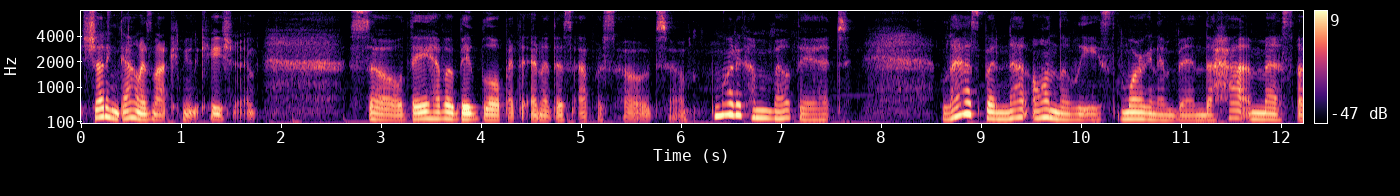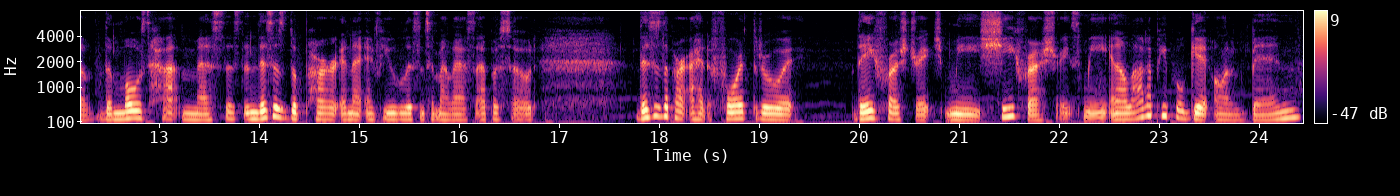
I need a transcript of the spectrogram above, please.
shutting down is not communication. So they have a big blow up at the end of this episode. So more to come about that. Last but not on the least, Morgan and Ben, the hot mess of the most hot messes. And this is the part, and if you listen to my last episode, this is the part I had to forward through it. They frustrate me, she frustrates me, and a lot of people get on Ben,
